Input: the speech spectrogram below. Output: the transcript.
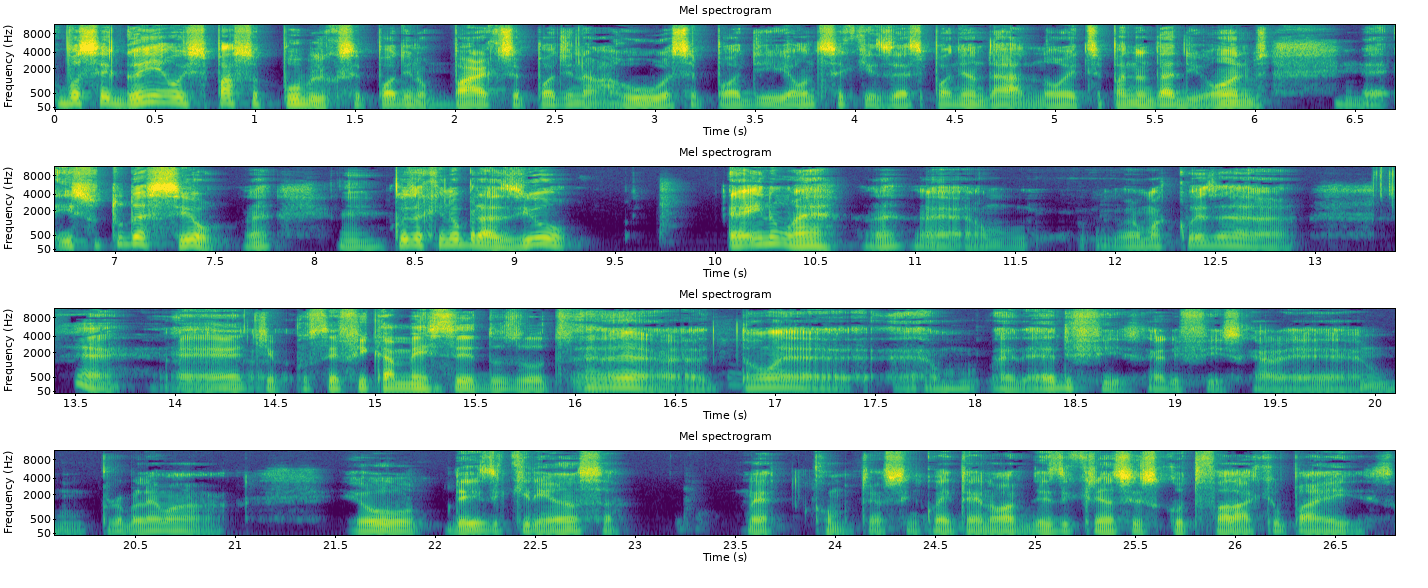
Você ganha o espaço público, você pode ir no parque, você pode ir na rua, você pode ir onde você quiser, você pode andar à noite, você pode andar de ônibus. Hum. É, isso tudo é seu. Né? É. Coisa que no Brasil é e não é. Né? É, um, é uma coisa. É, é tipo, você fica à mercê dos outros. Né? É, então é, é, é, é, difícil, é difícil, cara. É hum. um problema. Eu, desde criança, né, como tenho 59, desde criança eu escuto falar que o país,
